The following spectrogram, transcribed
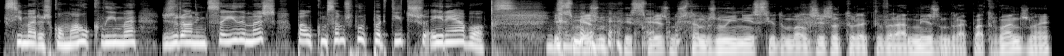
cimeiras com mau clima, Jerónimo de saída, mas, Paulo, começamos por partidos a irem à boxe. Isso mesmo, isso mesmo. Estamos no início de uma legislatura que deverá mesmo durar quatro anos, não é?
